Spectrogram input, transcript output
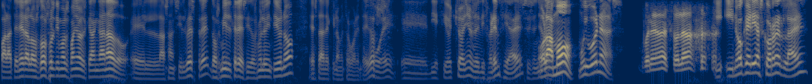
para tener a los dos últimos españoles que han ganado el- la San Silvestre, 2003 y 2021, está en el kilómetro 42. Joder, eh, 18 años de diferencia, ¿eh? Sí, señor. Hola, Mo, muy buenas. Buenas, hola. Y, y no querías correrla, ¿eh?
